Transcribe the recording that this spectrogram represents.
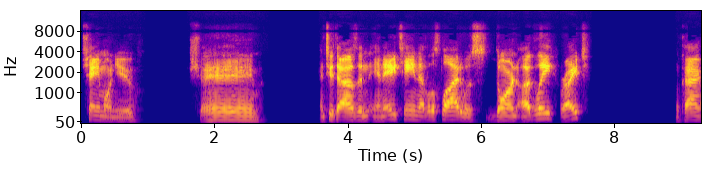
shame on you. Shame. In 2018, that little slide was darn ugly, right? Okay.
